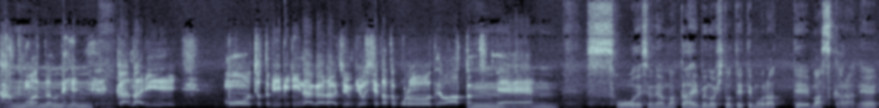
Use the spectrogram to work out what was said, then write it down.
こともあったのでかなりもうちょっとビビりながら準備をしてたところではあったんですよね。そうですよね、まあ、外部の人出てもらってますからね、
